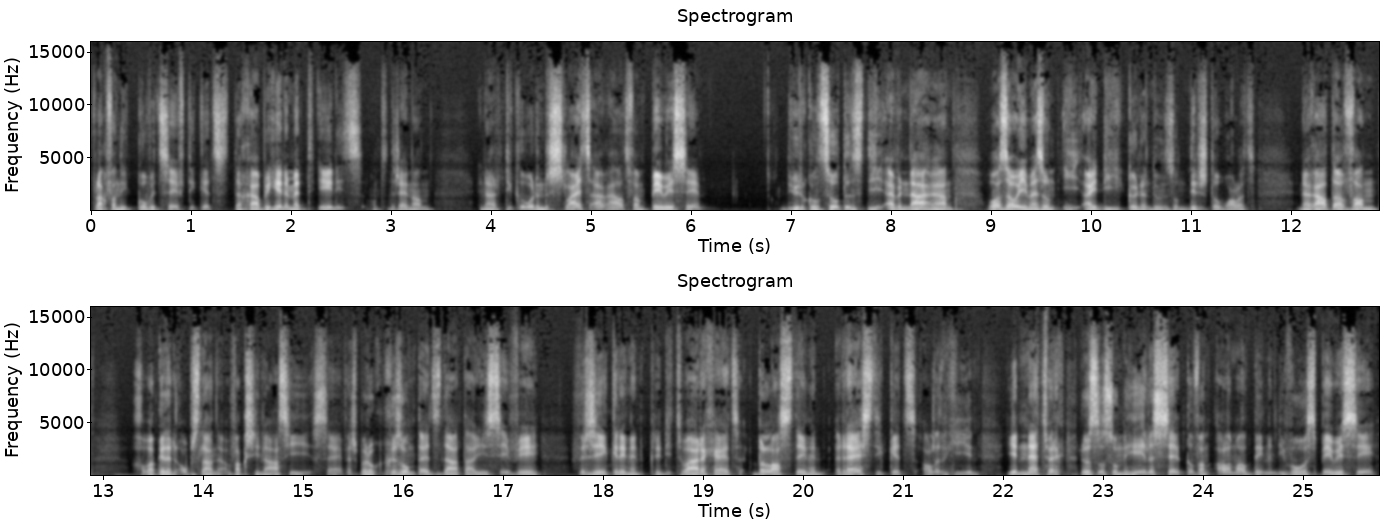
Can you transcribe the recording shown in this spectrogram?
vlak van die COVID-safety kits, dat gaat beginnen met één iets, want er zijn dan, in een artikel worden er slides aangehaald van PwC, dure consultants die hebben nagegaan, wat zou je met zo'n EID kunnen doen, zo'n digital wallet. Dan gaat dat van, wat kun je opslaan? Vaccinatiecijfers, maar ook gezondheidsdata, je cv, verzekeringen, kredietwaardigheid, belastingen, reistickets, allergieën, je netwerk. Dus dat is zo'n hele cirkel van allemaal dingen die volgens PwC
